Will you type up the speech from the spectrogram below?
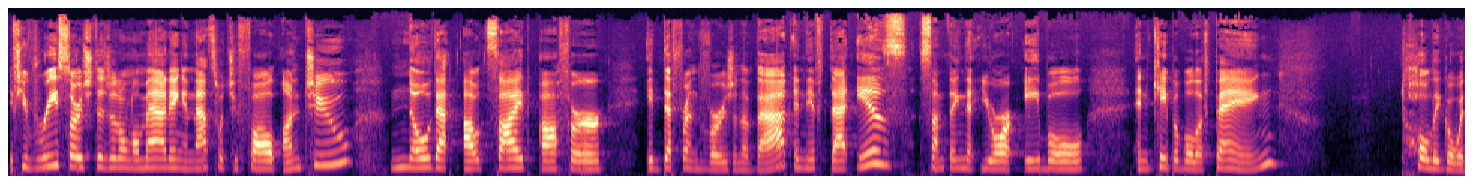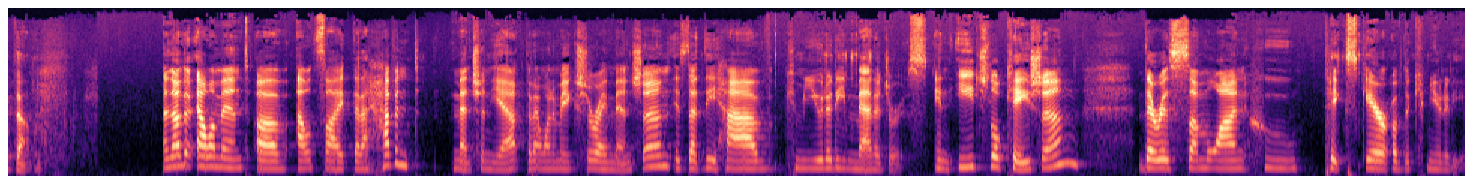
if you've researched digital nomading and that's what you fall onto, know that Outsite offer a different version of that. And if that is something that you're able and capable of paying, totally go with them. Another element of Outsite that I haven't mentioned yet that I want to make sure I mention is that they have community managers. In each location, there is someone who takes care of the community.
